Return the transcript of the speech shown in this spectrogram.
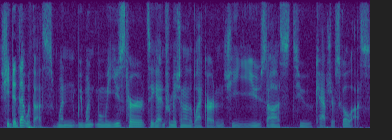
she did that with us when we went when we used her to get information on the Black Garden. She used us to capture Skolas,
